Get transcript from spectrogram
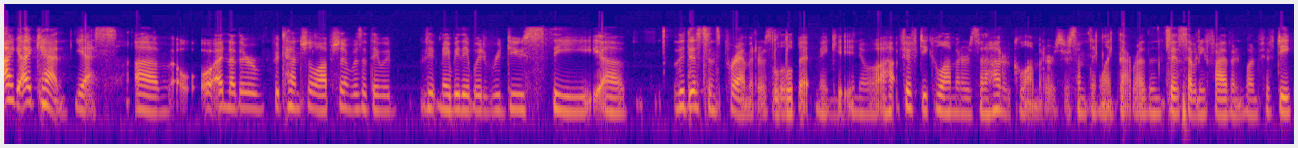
I, I can, yes. Um, another potential option was that they would maybe they would reduce the uh, the distance parameters a little bit, make it you know 50 kilometers and 100 kilometers or something like that, rather than say 75 and 150.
